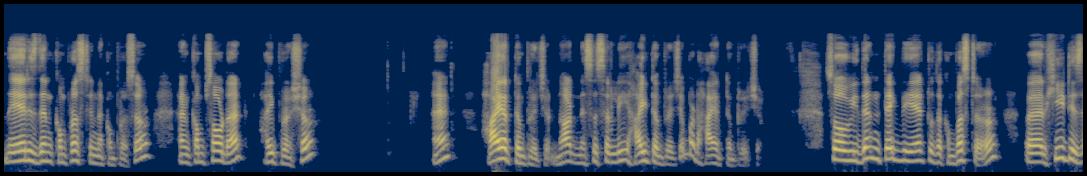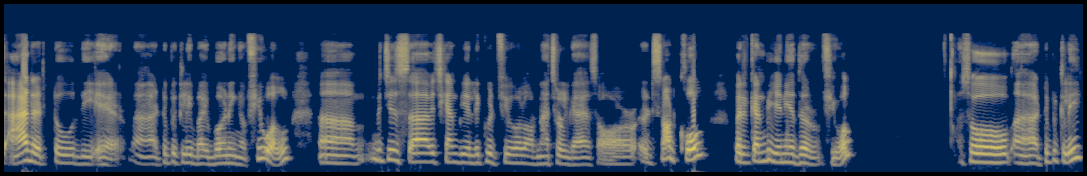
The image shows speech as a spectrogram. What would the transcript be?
The air is then compressed in a compressor and comes out at high pressure and higher temperature not necessarily high temperature, but higher temperature. So, we then take the air to the combustor where heat is added to the air uh, typically by burning a fuel um, which is uh, which can be a liquid fuel or natural gas or it is not coal but it can be any other fuel. So, uh, typically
